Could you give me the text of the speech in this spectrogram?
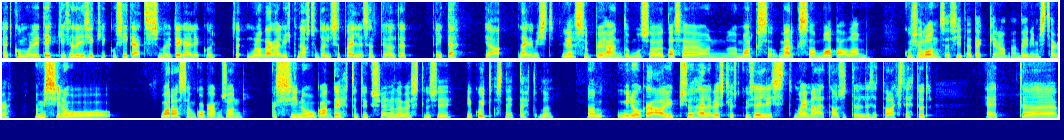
et kui mul ei teki seda isiklikku sidet, siis ma ju tegelikult, mul on väga lihtne astuda lihtsalt välja sealt ja öelda, et aitäh ja nägemist. jah, see pühendumuse tase on märksa, märksa madalam, kui sul on see side tekkinud nende inimestega. no mis sinu varasem kogemus on? Kas sinuga on tehtud üks-ühele vestlusi ja kuidas neid tehtud on? no minuga üks-ühele vestlust kui sellist ma ei mäleta ausalt öeldes, et oleks tehtud. et äh,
